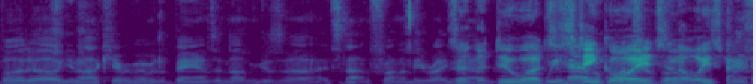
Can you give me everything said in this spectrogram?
but uh, you know I can't remember the bands and nothing because uh, it's not in front of me right Is now. it the do what's, the stinkoids, and the oysters?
